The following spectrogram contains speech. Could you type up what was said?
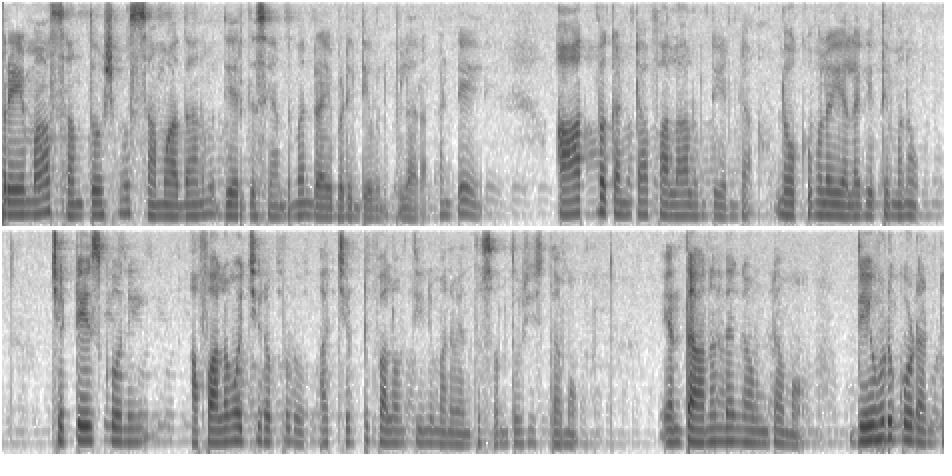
ప్రేమ సంతోషము సమాధానము దీర్ఘశాంతమని రాయబడింది దేవుని పిల్లర. అంటే ఆత్మకంట ఫలాలు ఉంటాయంట లోకములో ఎలాగైతే మనం చెట్టు వేసుకొని ఆ ఫలం వచ్చినప్పుడు ఆ చెట్టు ఫలం తిని మనం ఎంత సంతోషిస్తామో ఎంత ఆనందంగా ఉంటామో దేవుడు కూడా అంట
